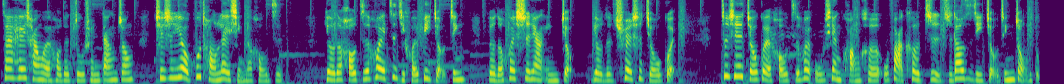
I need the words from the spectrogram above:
在黑长尾猴的族群当中，其实也有不同类型的猴子。有的猴子会自己回避酒精，有的会适量饮酒，有的却是酒鬼。这些酒鬼猴子会无限狂喝，无法克制，直到自己酒精中毒。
